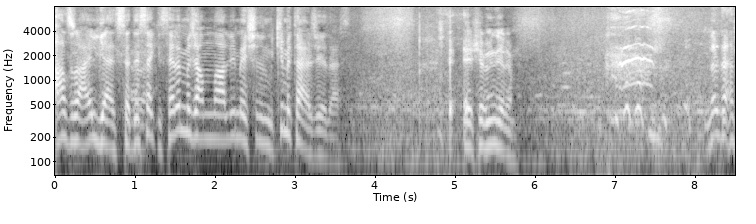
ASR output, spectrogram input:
Azrail gelse dese ki senin mi canını alayım eşinin mi? Kimi tercih edersin? Eşimin derim. Neden?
